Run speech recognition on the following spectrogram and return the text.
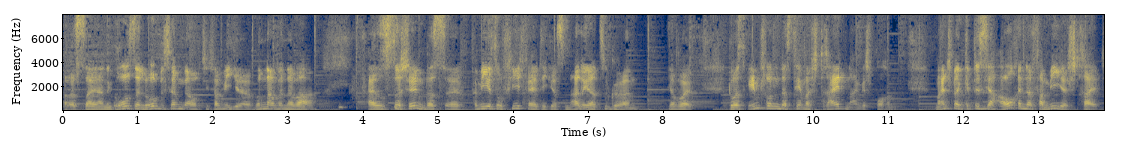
Das sei eine große Lobeshymne auf die Familie. Wunder, wunderbar. Also es ist so schön, dass äh, Familie so vielfältig ist und alle ja zugehören. Jawohl. Du hast eben schon das Thema Streiten angesprochen. Manchmal gibt es ja auch in der Familie Streit.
